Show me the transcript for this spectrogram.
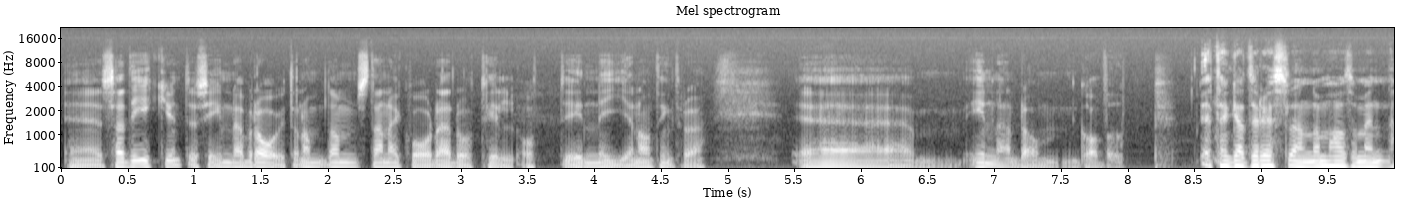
Eh, Så det gick ju inte så himla bra utan de, de stannade kvar där då till 89 någonting tror jag. Eh, Innan de gav upp. Jag tänker att Ryssland de har som en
